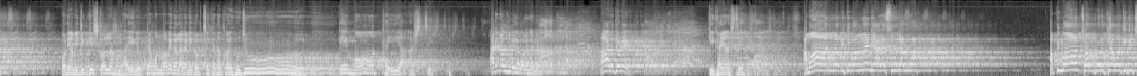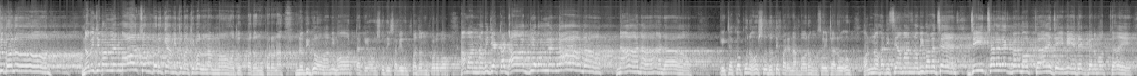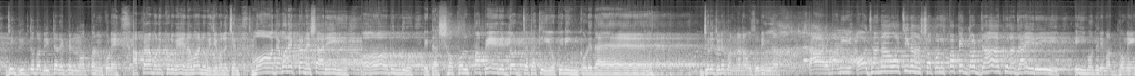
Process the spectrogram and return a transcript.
পরে আমি জিজ্ঞেস করলাম ভাই এই লোকটা এমন ভাবে গালাগালি করছে কেন? কয় হুজুর এ মদ খাইয়া আসছে। আরে নাউজুবিল্লাহ বলেন না কেন? আরে জোরে। কি খাই আসছে? আমার নবীকে বললেন আপনি মদ সম্পর্কে আমাকে কিছু বলুন। নবীজি বললেন, মদ সম্পর্কে আমি তোমাকে বললাম, মদ উৎপাদন করো না। নবী গো, আমি মদটাকে ঔষধ হিসাবে উৎপাদন করব। আমার নবীজি একটা ডাক দিয়ে বললেন, না না না না না। এটা কখনো ঔষধ হতে পারে না বরং এটা রোগ। অন্য হাদিসে আমার নবী বলেছেন, যেই ছেলে দেখবেন মদ খায়, যেই মেয়ে দেখবেন মদ খায়, যেই বৃদ্ধ বা বৃদ্ধা দেখবেন মদ পান করে। আপনারা মনে করবেন, আমার নবী যে বলেছেন, মদ এমন একটা নেশা রে। ও বন্ধু, এটা সকল পাপের দরজাটাকে ওপেনিং করে দেয়। জোরে জোরে কন্যা নাও জবিল্লা তার মানে অজানা, অচেনা সকল পাপের দরজা খোলা যায় রে। এই মদের মাধ্যমে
